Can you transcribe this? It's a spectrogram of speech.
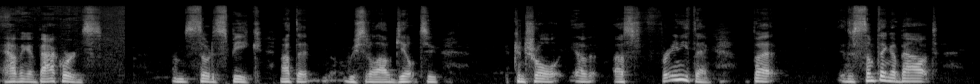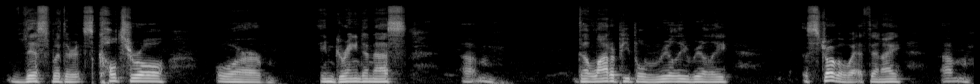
having it backwards, um, so to speak. Not that we should allow guilt to control us for anything, but there's something about this, whether it's cultural or ingrained in us, um, that a lot of people really, really struggle with. And I, um,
